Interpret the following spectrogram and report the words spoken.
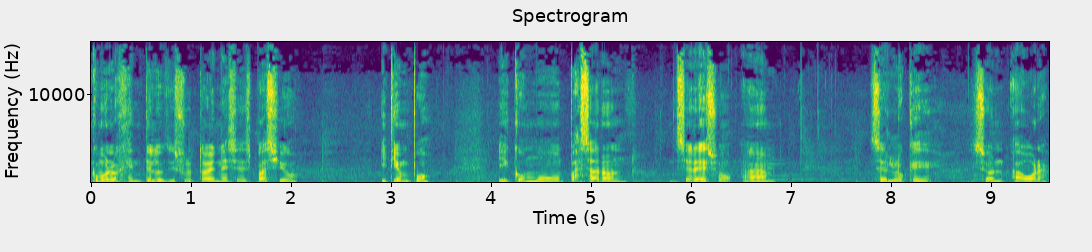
cómo la gente los disfrutó en ese espacio y tiempo y cómo pasaron de ser eso a ser lo que son ahora.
